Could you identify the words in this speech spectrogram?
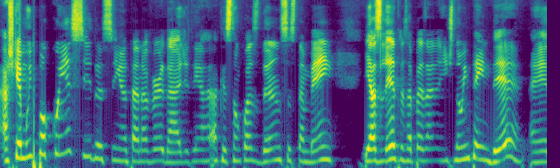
acho que é muito pouco conhecido, assim, até, na verdade. Tem a questão com as danças também. E as letras, apesar de a gente não entender, é,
